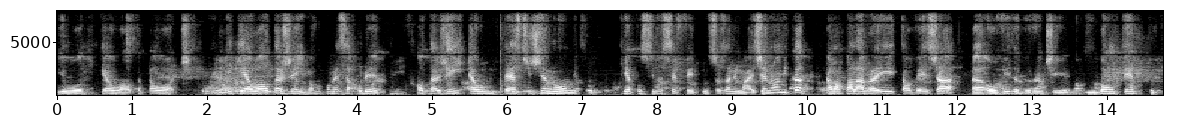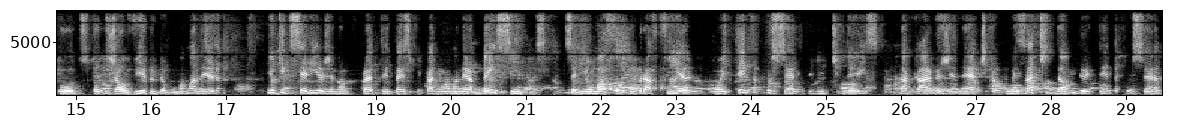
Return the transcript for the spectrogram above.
e o outro que é o Alta Caote. O que é o Altagen? Vamos começar por ele. Altagen é um teste genômico que é possível ser feito nos seus animais. Genômica é uma palavra aí talvez já uh, ouvida durante um bom tempo por todos, todos já ouviram de alguma maneira. E o que, que seria genômico para tentar explicar de uma maneira bem simples? Seria uma fotografia com 80% de nitidez da carga genética, com exatidão de 80%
